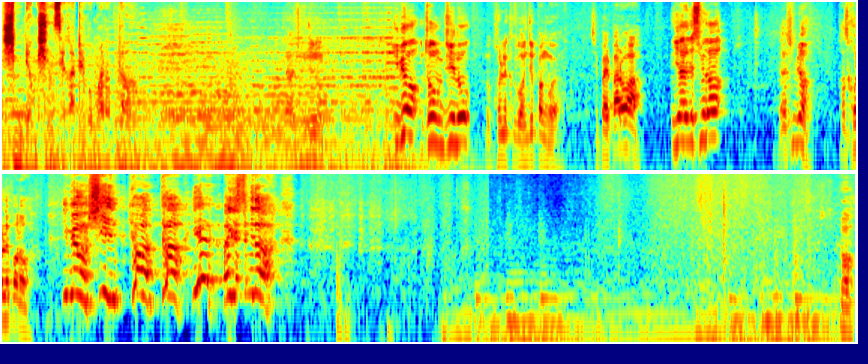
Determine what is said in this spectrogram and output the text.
신병 신세가 되고 말았다. 야 정준우. 이병 정진우. 너 걸레 그거 언제 빤 거야? 지금 빨리 빨아와. 예 알겠습니다. 야 신병. 가서 걸레 빨아와. 이병 신현 다 예 알겠습니다. 야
